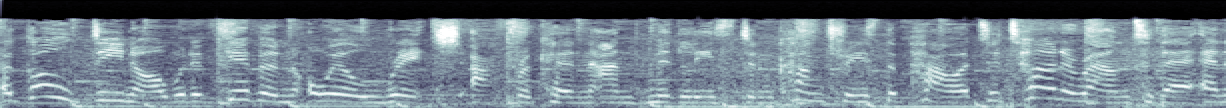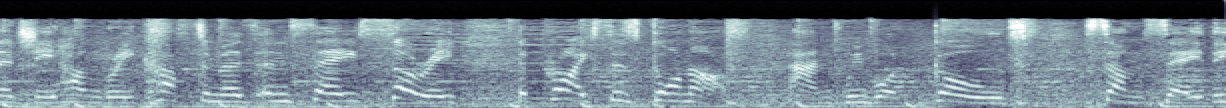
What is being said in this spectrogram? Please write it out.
A gold dinar would have given oil-rich African and Middle Eastern countries the power to turn around to their energy-hungry customers and say, sorry, the price has gone up and we want gold. Some say the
